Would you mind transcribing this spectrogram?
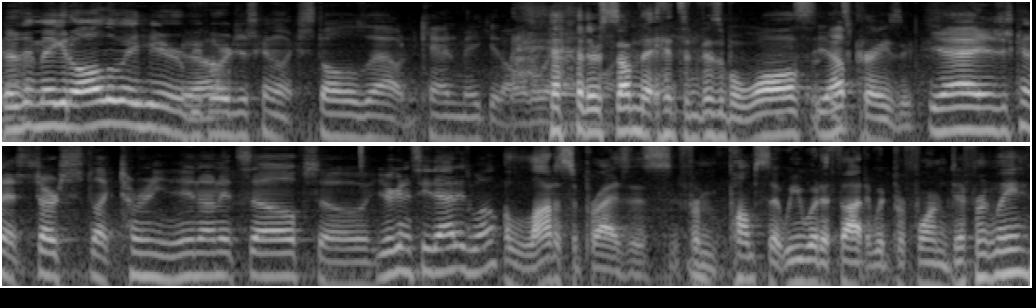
does, it make it all the way here Yeah. before it just kind of like stalls out and can't make it all the way? There's some that hits invisible walls. Yep. It's crazy. Yeah, and it just kind of starts like turning in on itself. So you're going to see that as well. A lot of surprises from pumps that we would have thought would perform differently.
